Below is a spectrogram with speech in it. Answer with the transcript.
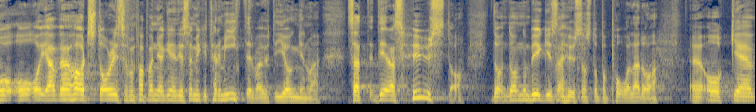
Och, och, och, jag har hört stories från Papua Nya Guinea, det är så mycket termiter va, ute i djungeln. Va? Så att deras hus då, de, de, de bygger sådana hus som står på pålar då. Eh, och eh,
